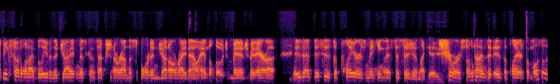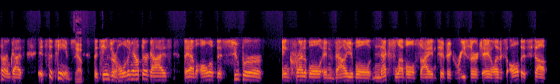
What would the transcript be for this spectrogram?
speaks on what I believe is a giant misconception around the sport in general right now and the load management era is that this is the players making this decision. Like, eh, sure, sometimes it is the players, but most of the time, guys, it's the teams. Yep. The teams are holding out their guys. They have all of this super incredible and valuable next level scientific research, analytics, all this stuff,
